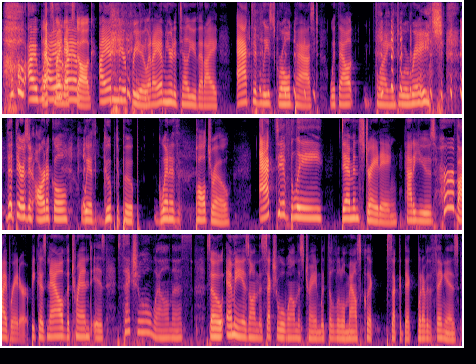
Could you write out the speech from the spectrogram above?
Oh, I, That's I my next I am- dog. I am here for you, and I am here to tell you that I actively scrolled past without flying into a rage that there's an article with Goop to Poop, Gwyneth Paltrow, actively demonstrating how to use her vibrator because now the trend is sexual wellness. So Emmy is on the sexual wellness train with the little mouse click, suck a dick, whatever the thing is.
